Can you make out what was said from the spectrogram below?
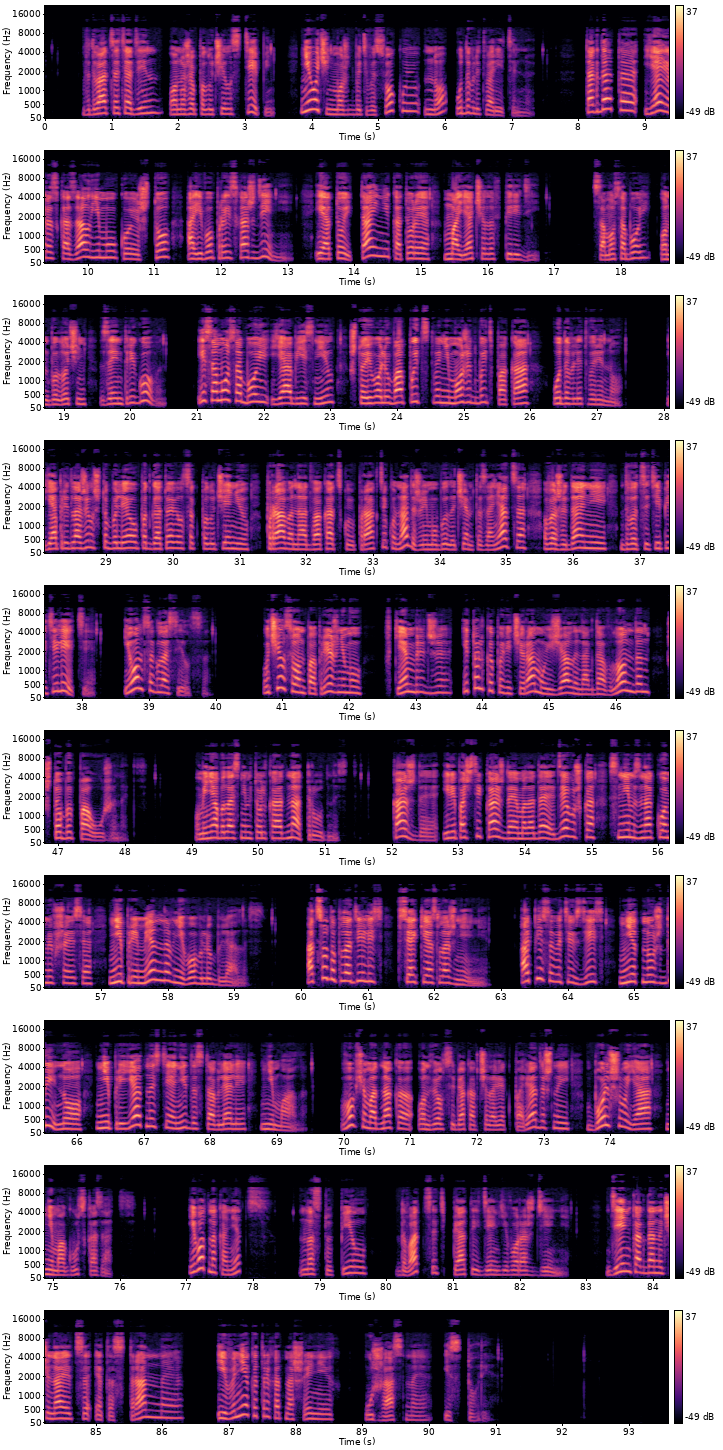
В 21 он уже получил степень, не очень, может быть, высокую, но удовлетворительную. Тогда-то я и рассказал ему кое-что о его происхождении и о той тайне, которая маячила впереди. Само собой, он был очень заинтригован, и, само собой, я объяснил, что его любопытство не может быть пока удовлетворено. Я предложил, чтобы Лео подготовился к получению права на адвокатскую практику, надо же ему было чем-то заняться в ожидании двадцатипятилетия, и он согласился. Учился он по-прежнему в Кембридже и только по вечерам уезжал иногда в Лондон, чтобы поужинать. У меня была с ним только одна трудность. Каждая или почти каждая молодая девушка, с ним знакомившаяся, непременно в него влюблялась. Отсюда плодились всякие осложнения. Описывать их здесь нет нужды, но неприятностей они доставляли немало. В общем, однако, он вел себя как человек порядочный, большего я не могу сказать. И вот, наконец, наступил двадцать пятый день его рождения, день, когда начинается эта странная и в некоторых отношениях ужасная история.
